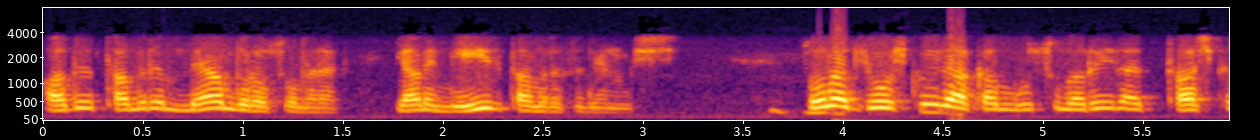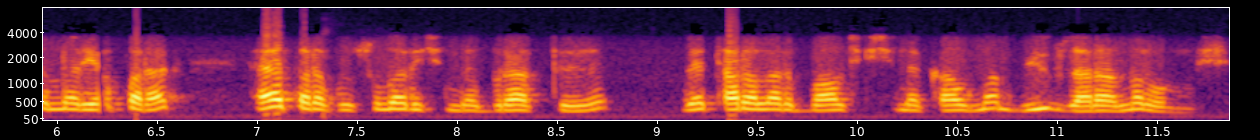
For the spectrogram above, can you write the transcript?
adı Tanrı Meandros olarak yani nehir tanrısı denmiş. Sonra coşkuyla akan bu sularıyla taşkınlar yaparak her tarafı sular içinde bıraktığı ve taraları balçık içinde kalınan büyük zararlar olmuş.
